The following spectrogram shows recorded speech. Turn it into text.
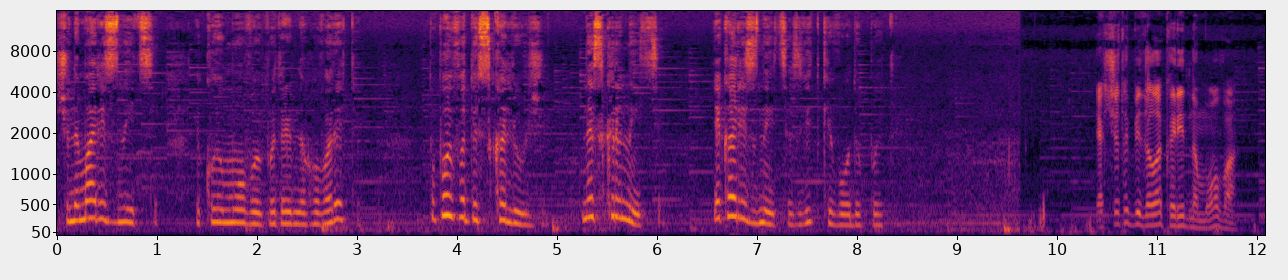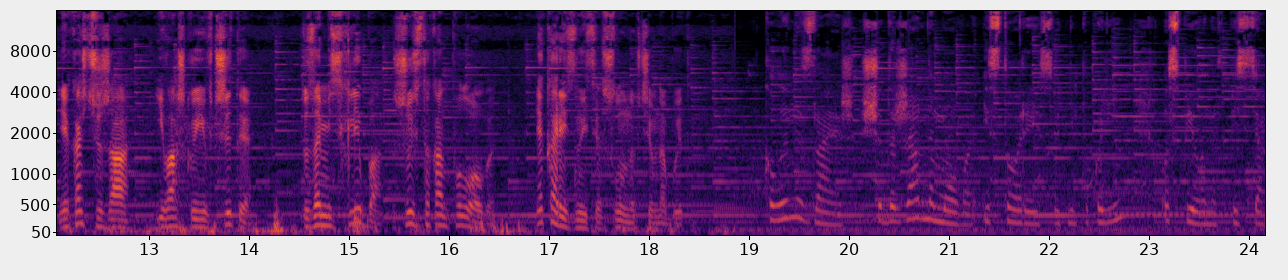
що нема різниці, якою мовою потрібно говорити, попий води з калюжі, не з криниці. Яка різниця, звідки воду пити? Якщо тобі далека рідна мова, якась чужа і важко її вчити, то замість хліба жуй стакан полови. Яка різниця шлунок чим набити? Коли не знаєш, що державна мова історії сотні поколінь, оспівана в піснях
